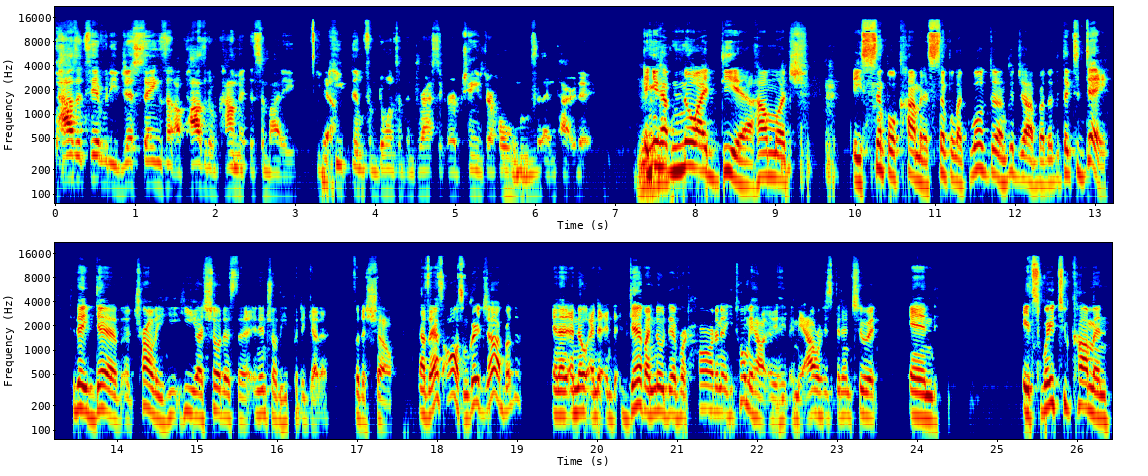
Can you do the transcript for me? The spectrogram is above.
positivity, just saying a positive comment to somebody can Yeah. keep them from doing something drastic or change their whole mood for that entire day. And you have no idea how much a simple comment, a simple like "Well done, good job, brother." Like today, today, Dev, uh, Charlie, he he uh, showed us the, an intro that he put together for the show. I was like, "That's awesome, great job, brother." And I, I know, and, and Dev, I know Dev worked hard on it. He told me how I mean hours he spent into it, and it's way too common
